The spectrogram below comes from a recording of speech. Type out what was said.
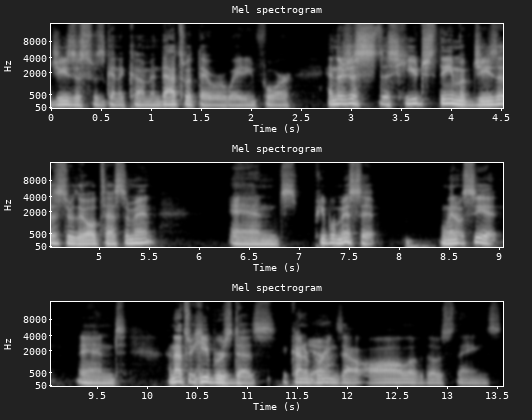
Jesus was going to come, and that's what they were waiting for. And there's just this huge theme of Jesus through the Old Testament and people miss it and they don't see it and and that's what hebrews does it kind of Yeah. brings out all of those things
